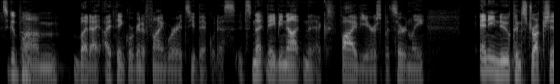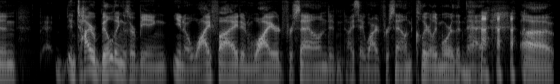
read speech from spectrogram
It's a good point. Um, but I, I think we're going to find where it's ubiquitous. It's not maybe not in the next five years, but certainly any new construction, entire buildings are being you know Wi-Fi'd and wired for sound, and I say wired for sound, clearly more than that, uh,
